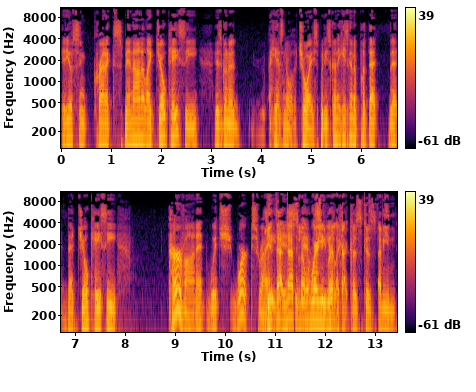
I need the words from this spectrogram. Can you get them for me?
idiosyncratic spin on it. Like Joe Casey is going to he has no other choice, but he's gonna he's gonna put that that that Joe Casey curve on it, which works, right? Yeah, that, that's what I want where see, you right? Like, I, cause, cause, I mean,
